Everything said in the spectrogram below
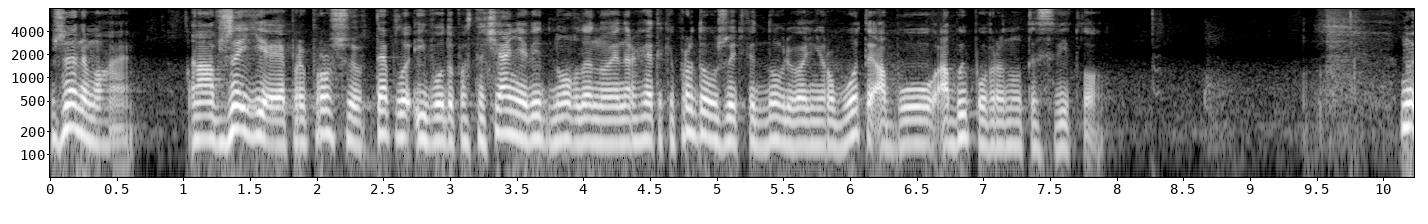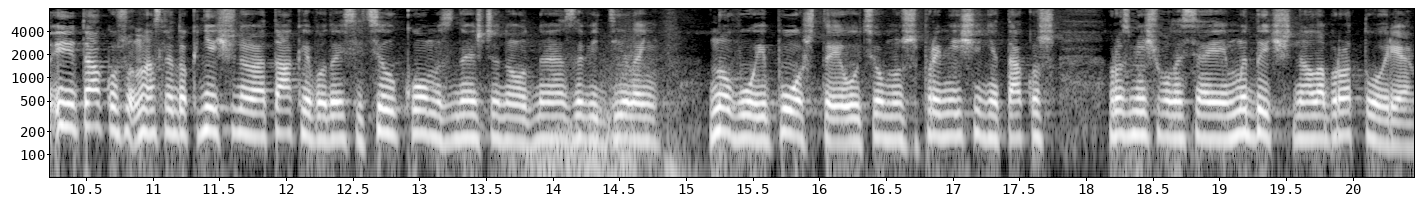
вже немає. А вже є, я перепрошую, тепло і водопостачання відновленої енергетики продовжують відновлювальні роботи або аби повернути світло. Ну і також унаслідок нічної атаки в Одесі цілком знищено одне з відділень нової пошти. У цьому ж приміщенні також розміщувалася і медична лабораторія.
